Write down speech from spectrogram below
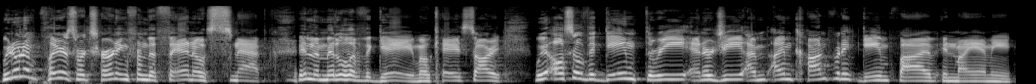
we don't have players returning from the Thanos snap in the middle of the game okay? Sorry. We also the game 3 energy I'm I'm confident game 5 in Miami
